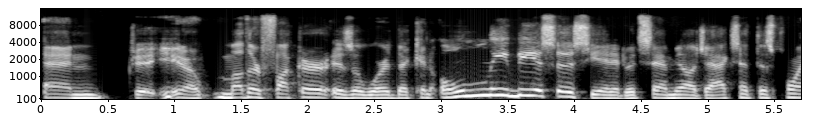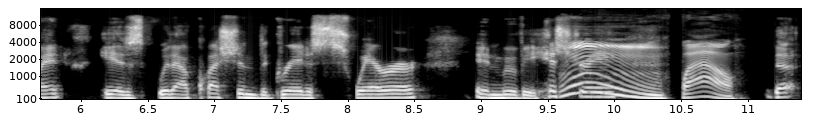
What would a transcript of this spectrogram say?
And, you know, motherfucker is a word that can only be associated with Samuel L. Jackson at this point. He is, without question, the greatest swearer in movie history. Mm, wow. The,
